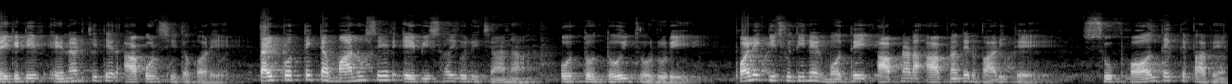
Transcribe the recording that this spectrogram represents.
নেগেটিভ এনার্জিদের আকর্ষিত করে। তাই প্রত্যেকটা মানুষের এই বিষয়গুলি জানা অত্যন্তই জরুরি। ফলে কিছুদিনের মধ্যেই আপনারা আপনাদের বাড়িতে সুফল দেখতে পাবেন।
